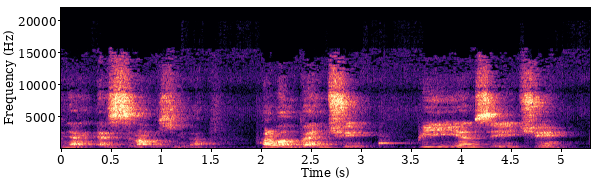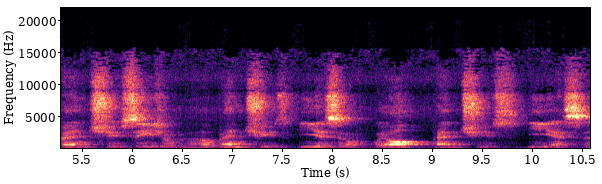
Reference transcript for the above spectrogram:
그냥 s만 붙습니다. 8번 bench, b n c h, bench, ch로 끝나서 benches, es가 붙고요. benches, es,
